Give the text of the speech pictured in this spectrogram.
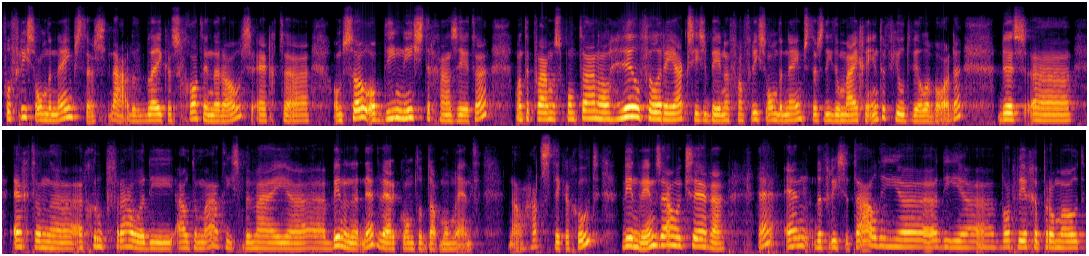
Voor Friese onderneemsters. Nou, dat bleek een schot in de roos. Echt uh, om zo op die niche te gaan zitten. Want er kwamen spontaan al heel veel reacties binnen van Friese onderneemsters die door mij geïnterviewd willen worden. Dus uh, echt een, uh, een, groep vrouwen die automatisch bij mij binnen het netwerk komt op dat moment. Nou, hartstikke goed. Win-win zou ik zeggen. En de Friese taal die, uh, die uh, wordt weer gepromoot.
